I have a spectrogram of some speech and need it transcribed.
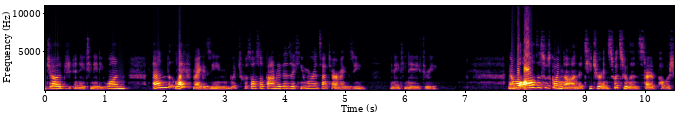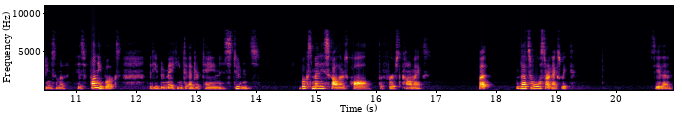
Judge in 1881, and Life magazine, which was also founded as a humor and satire magazine in 1883. Now, while all of this was going on, a teacher in Switzerland started publishing some of his funny books that he'd been making to entertain his students. Books many scholars call the first comics. But that's where we'll start next week. See you then.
